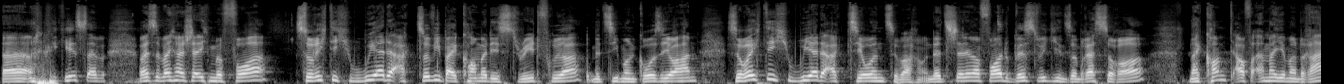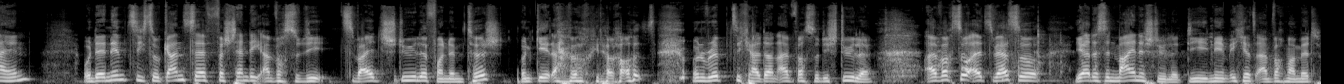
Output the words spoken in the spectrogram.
äh, und du gehst einfach, weißt du, manchmal stelle ich mir vor, so richtig weirde Akt, so wie bei Comedy Street früher mit Simon Große Johann, so richtig weirde Aktionen zu machen. Und jetzt stell dir mal vor, du bist wirklich in so einem Restaurant, und dann kommt auf einmal jemand rein und der nimmt sich so ganz selbstverständlich einfach so die zwei Stühle von dem Tisch und geht einfach wieder raus und rippt sich halt dann einfach so die Stühle. Einfach so, als wär's so, ja, das sind meine Stühle, die nehme ich jetzt einfach mal mit.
